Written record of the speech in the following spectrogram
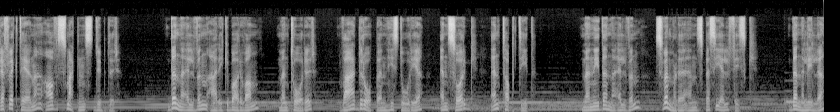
reflekterende av smertens dybder. Denne elven er ikke bare vann, men tårer, hver dråpe en historie, en sorg, en tapt tid. Men i denne elven svømmer det en spesiell fisk. Denne lille,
